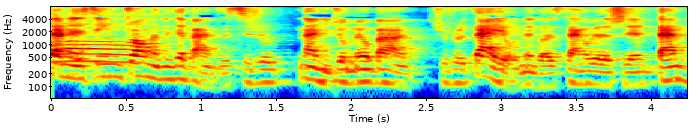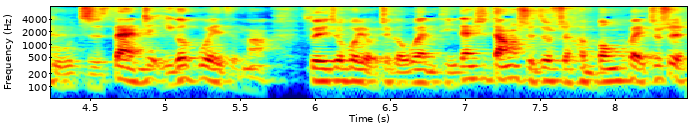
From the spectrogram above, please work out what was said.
但是新装的那些板子其实那你就没有办法，就是再有那个三个月的时间单独只散这一个柜子嘛，所以就会有这个问题。但是当时就是很崩溃，就是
